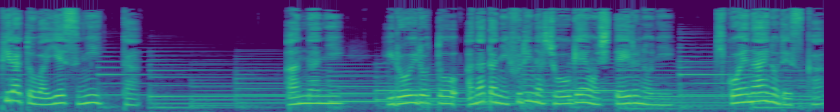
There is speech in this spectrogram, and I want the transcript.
ピラトはイエスに言った。あんなにいろいろとあなたに不利な証言をしているのに聞こえないのですか？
